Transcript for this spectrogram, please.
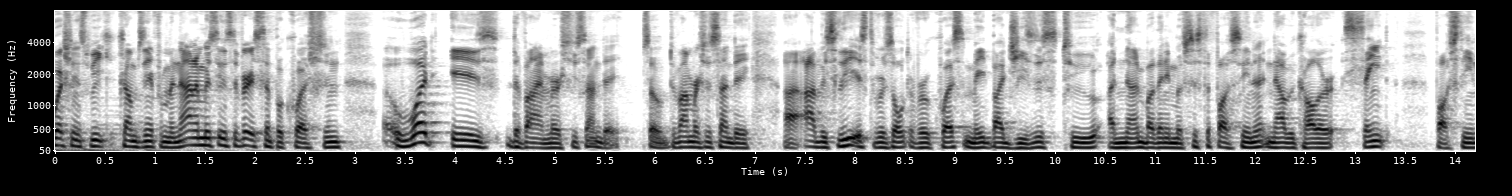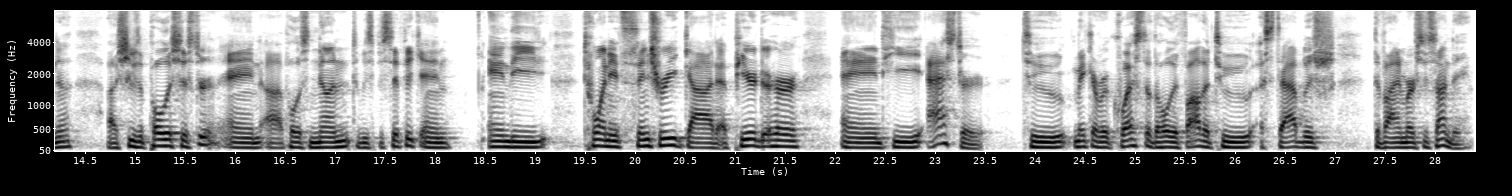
Question this week comes in from Anonymous. It's a very simple question. Uh, what is Divine Mercy Sunday? So, Divine Mercy Sunday uh, obviously is the result of a request made by Jesus to a nun by the name of Sister Faustina. Now we call her Saint Faustina. Uh, she was a Polish sister and a Polish nun, to be specific. And in the 20th century, God appeared to her and he asked her to make a request of the Holy Father to establish Divine Mercy Sunday.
